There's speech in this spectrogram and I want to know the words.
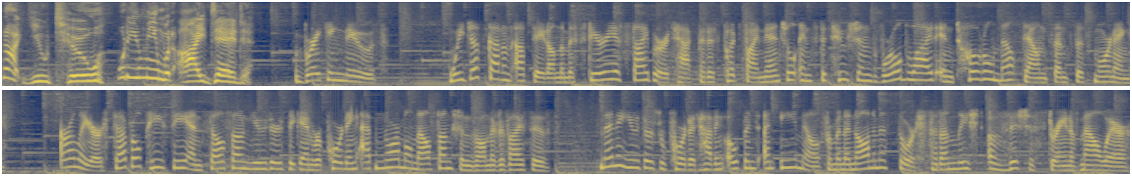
Not you two! What do you mean what I did? Breaking news. We just got an update on the mysterious cyber attack that has put financial institutions worldwide in total meltdown since this morning. Earlier, several PC and cell phone users began reporting abnormal malfunctions on their devices. Many users reported having opened an email from an anonymous source that unleashed a vicious strain of malware.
